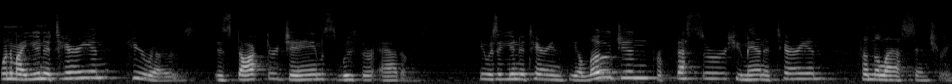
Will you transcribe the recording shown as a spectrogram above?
One of my Unitarian heroes is Dr. James Luther Adams. He was a Unitarian theologian, professor, humanitarian from the last century.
